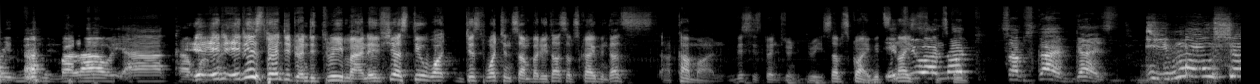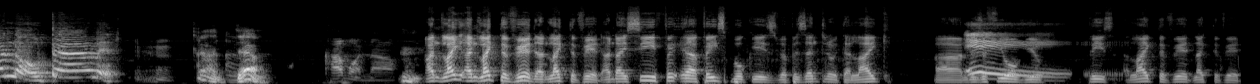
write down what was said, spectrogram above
Please visit Malawi. Ah, come on. It, it, it is 2023, man. If you're still wa- just watching somebody without subscribing, that's uh, come on. This is 2023. Subscribe. It's if nice. you are subscribe. not subscribed, guys, Emotional, damn it. God damn. Come on now. and like and like the vid, and like the vid, and I see fa- uh, Facebook is represented with a like. Uh, there's a few of you. Please like the vid, like the vid.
